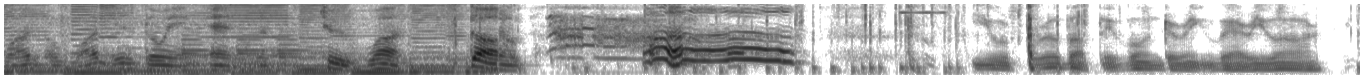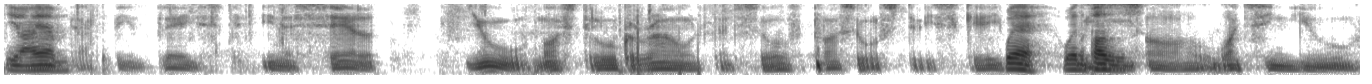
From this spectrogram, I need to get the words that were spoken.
one of one is going, and two, one, go. Ah! You're probably wondering where you are. Yeah, I am. You have been placed in a cell. You must look around and solve puzzles to escape. Where? Where are the We puzzles? are watching you.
